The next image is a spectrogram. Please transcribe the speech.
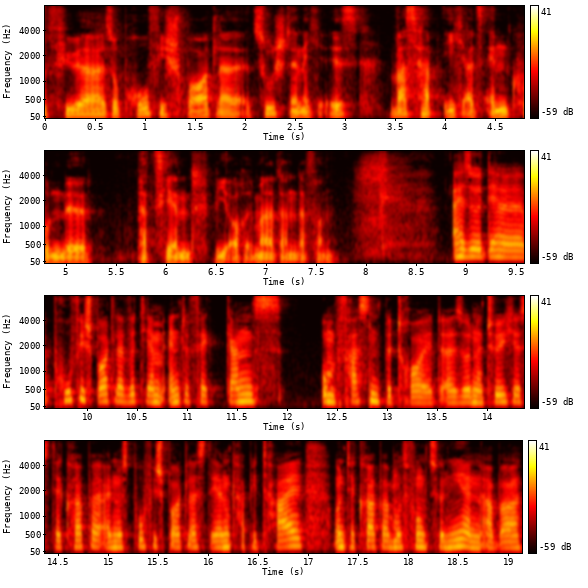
für so Profisportler zuständig ist, was habe ich als Endkunde, Patient, wie auch immer dann davon? Also der Profisportler wird ja im Endeffekt ganz umfassend betreut. Also natürlich ist der Körper eines Profisportlers deren Kapital und der Körper muss funktionieren. Aber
